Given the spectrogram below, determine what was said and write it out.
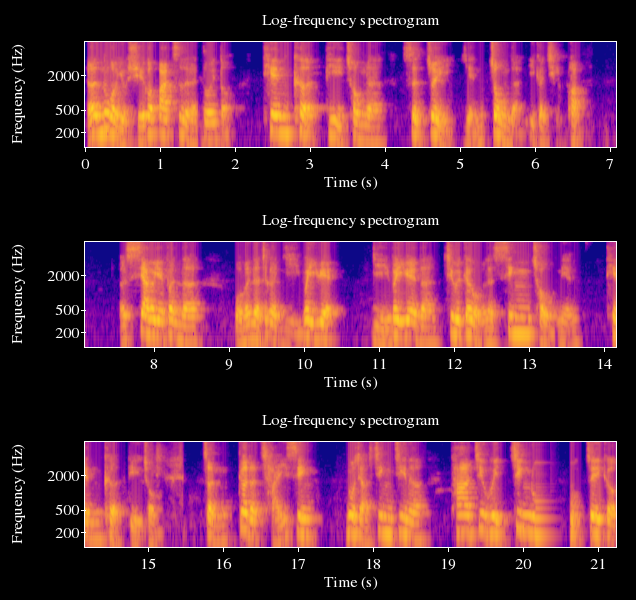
而如果有学过八字的人都会懂，天克地冲呢是最严重的一个情况，而下个月份呢？我们的这个乙未月，乙未月呢，就会跟我们的辛丑年天克地冲，整个的财星，若想经济呢，它就会进入这个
